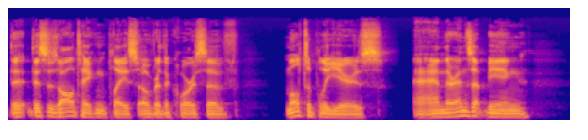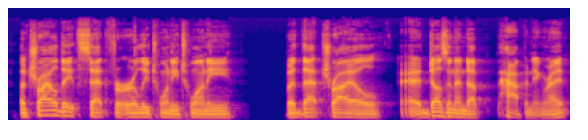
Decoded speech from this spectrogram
This is all taking place over the course of multiple years. And there ends up being a trial date set for early 2020 but that trial uh, doesn't end up happening, right?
